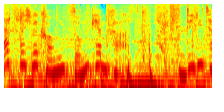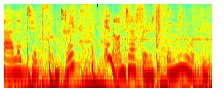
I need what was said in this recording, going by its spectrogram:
Herzlich willkommen zum Chemcast. Digitale Tipps und Tricks in unter 15 Minuten.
